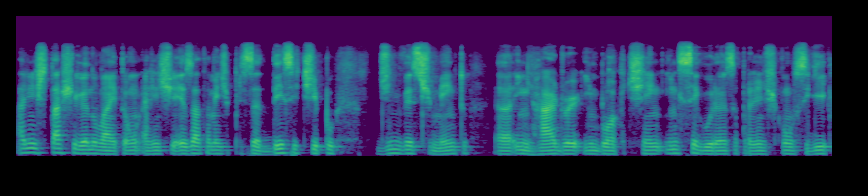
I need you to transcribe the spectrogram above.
A gente está chegando lá, então a gente exatamente precisa desse tipo de investimento uh, em hardware, em blockchain, em segurança para a gente conseguir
